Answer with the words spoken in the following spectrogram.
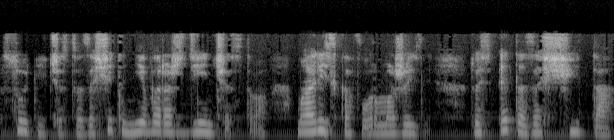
сотничество, защита невырожденчества, маорийская форма жизни. То есть это защита.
